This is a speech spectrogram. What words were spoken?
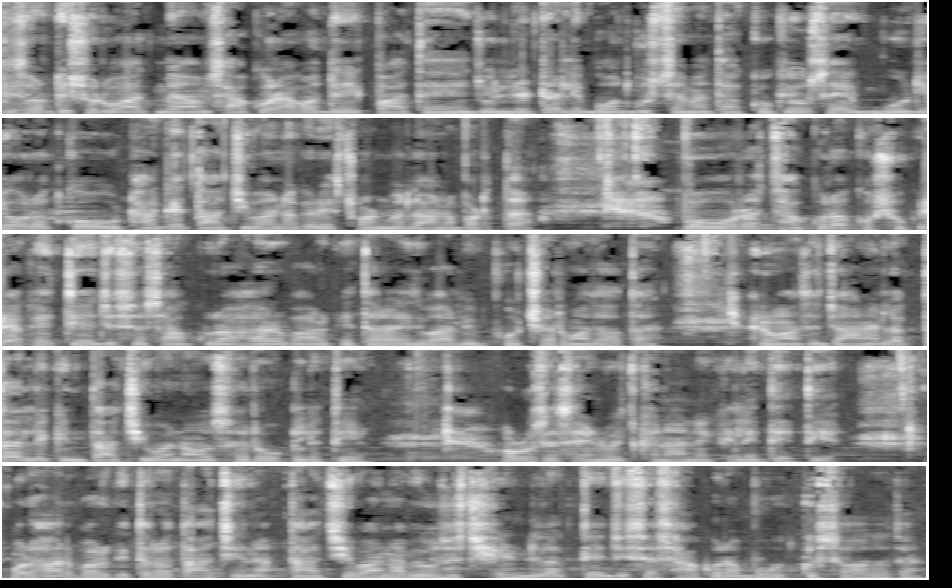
एपिसोड की शुरुआत में हम साकुरा को देख पाते हैं, जो लिटरली बहुत गुस्से में था, क्योंकि उसे एक बूढ़ी औरत को उठा के ताचिबाना के रेस्टोरेंट में लाना पड़ता है। वो औरत साकुरा को शुक्रिया कहती है, जिससे साकुरा हर बार की तरह इस बार भी बहुत शर्मा जाता है। फिर वहाँ से जाने लगता है, लेकिन ताचिबाना उसे रोक लेती है। और उसे सैंडविच खिलाने के लिए देती है। और हर बार की तरह ताचीना ताचीबाना भी उसे छेड़ने लगती है, जिससे साकुरा बहुत गुस्सा हो जाता है।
